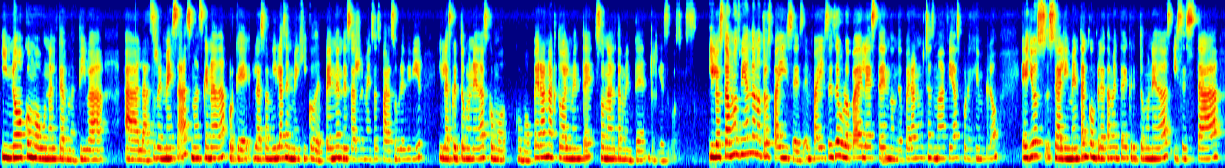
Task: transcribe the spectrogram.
y no como una alternativa a las remesas, más que nada, porque las familias en México dependen de esas remesas para sobrevivir y las criptomonedas como, como operan actualmente son altamente riesgosas. Y lo estamos viendo en otros países, en países de Europa del Este, en donde operan muchas mafias, por ejemplo, ellos se alimentan completamente de criptomonedas y se está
